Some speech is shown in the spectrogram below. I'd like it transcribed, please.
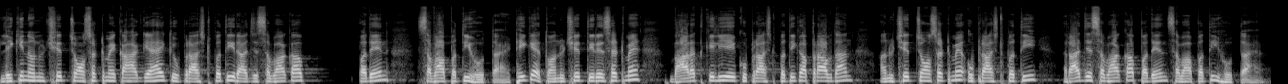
लेकिन अनुच्छेद चौंसठ में कहा गया है कि उपराष्ट्रपति राज्यसभा का पदेन सभापति होता है। ठीक है तो अनुच्छेद तिरसठ में भारत के लिए एक उपराष्ट्रपति का प्रावधान। अनुच्छेद चौंसठ में उपराष्ट्रपति राज्यसभा का पदेन सभापति होता है।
